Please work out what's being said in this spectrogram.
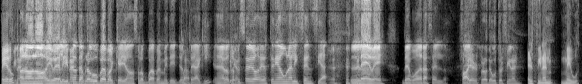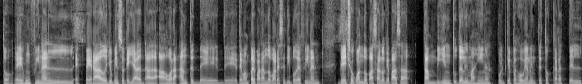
Pero, No, no, no. Y Belis, no te preocupes porque yo no se los voy a permitir. Yo Claro. estoy aquí. En el otro episodio ellos tenían una licencia leve de poder hacerlo. Fire, pero ¿te gustó el final? el final me gustó. Es un final esperado. Yo pienso que ya a- ahora antes de, de- te van preparando para ese tipo de final. De hecho, cuando pasa lo que pasa, también tú te lo imaginas, porque pues obviamente estos caracteres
